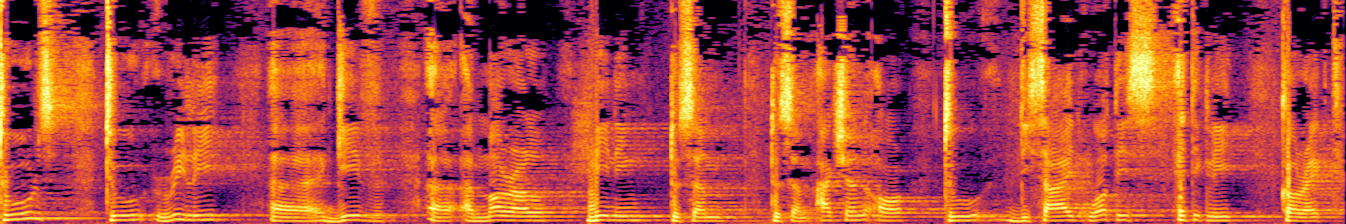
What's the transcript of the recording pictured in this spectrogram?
tools to really uh, give uh, a moral meaning to some to some action or to decide what is ethically correct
